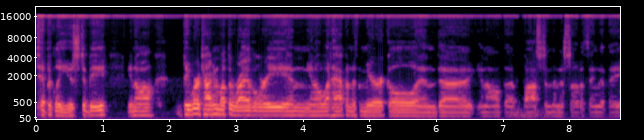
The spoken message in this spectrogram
typically used to be. You know, people are talking about the rivalry and you know what happened with Miracle and uh, you know the Boston Minnesota thing that they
